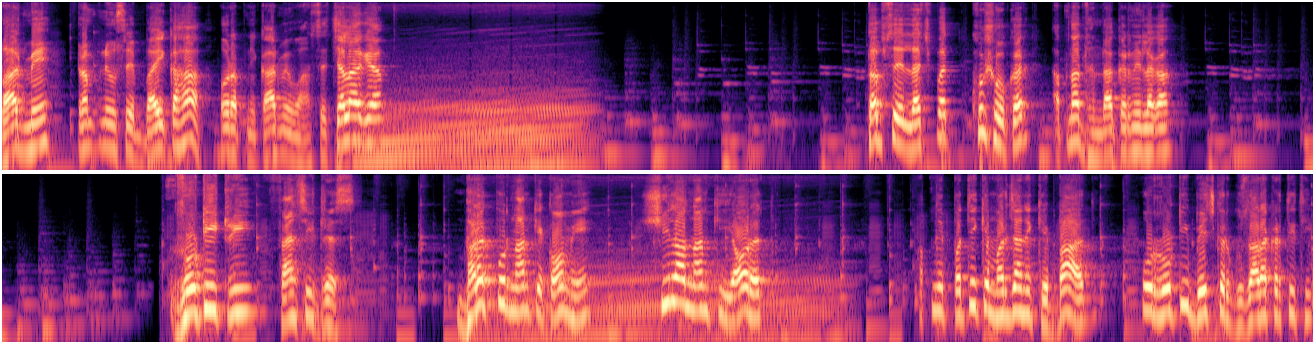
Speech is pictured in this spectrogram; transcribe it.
बाद में ट्रंप ने उसे बाई कहा और अपनी कार में वहाँ से चला गया। तब से लजपत खुश होकर अपना धंधा करने लगा। रोटी ट्री, फैंसी ड्रेस। भरतपुर नाम के गाँव में शीला नाम की औरत अपने पति के मर जाने के बाद वो रोटी बेचकर गुजारा करती थी।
